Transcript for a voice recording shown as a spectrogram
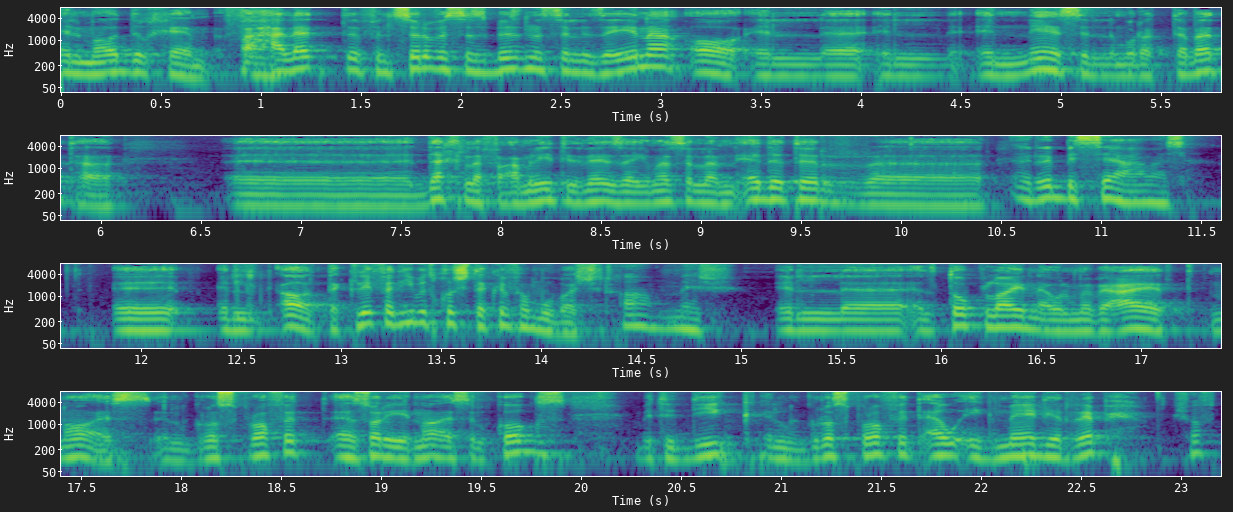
المواد الخام. في حالات في ال services business اللي زينا آه ال ال الناس اللي مرتباتها آه، داخلة في عملية زي مثلا editor الرب الساعة مثلا. آه آه، التكلفة دي بتخش تكلفة مباشرة. آه ماشي. ال- آه، ال top line أو المبيعات ناقص ال gross profit آه sorry ناقص ال COGS بتديك ال gross profit أو إجمالي الربح. شفت؟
